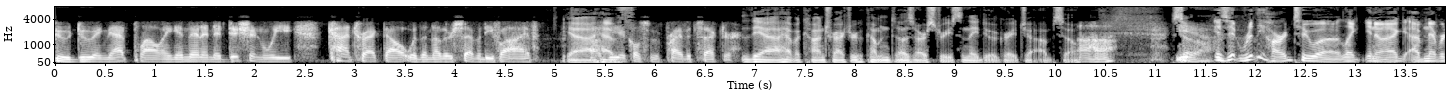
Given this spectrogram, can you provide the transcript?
to doing that plowing, and then in addition, we contract out with another 75 Yeah, I uh, have- vehicles from the private sector. Yeah, I have a contractor who comes and does our streets, and they do a great job. So, Uh huh. So- yeah. Is it really hard to uh, like you know I, I've never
